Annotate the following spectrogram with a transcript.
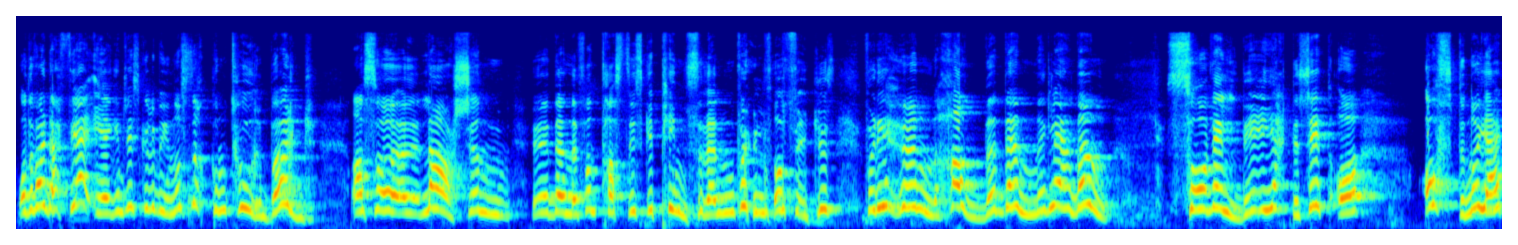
Og det var derfor jeg egentlig skulle begynne å snakke om Torborg. Altså Larsen, denne fantastiske pinsevennen på Ullevål sykehus. Fordi hun hadde denne gleden så veldig i hjertet sitt. Og Ofte når jeg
